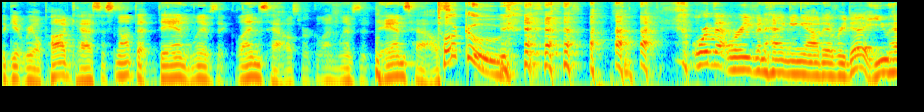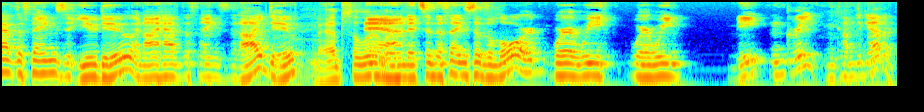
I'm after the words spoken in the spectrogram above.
the Get Real podcast, it's not that Dan lives at Glenn's house or Glenn lives at Dan's house Tacos. or that we're even hanging out every day. You have the things that you do and I have the things that I do. Absolutely. And it's in the things of the Lord where we where we meet and greet and come together.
